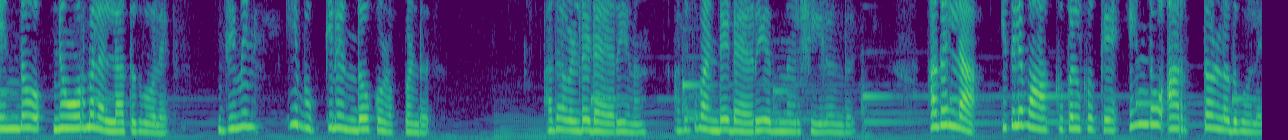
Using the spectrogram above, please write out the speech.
എന്തോ നോർമൽ അല്ലാത്തതുപോലെ. ജിമിൻ ഈ ബുക്കിൽ എന്തോ കുഴപ്പമുണ്ട്. അത് അവളുടെ ഡയറിയാണ് അവൾക്ക് പണ്ടേ ഡയറി എഴുതുന്ന ഒരു ശീലമുണ്ട്. അതല്ല ഇതിലെ വാക്കുകൾക്കൊക്കെ എന്തോ അർത്ഥമുള്ളതുപോലെ.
